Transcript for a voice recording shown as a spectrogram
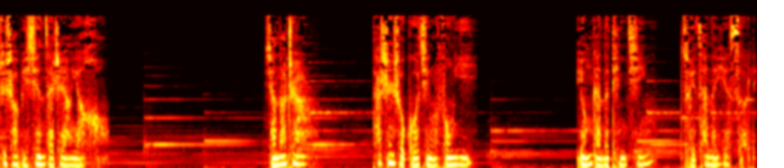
至少比现在这样要好。想到这儿。他伸手裹紧了风衣，勇敢的挺进璀璨的夜色里。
